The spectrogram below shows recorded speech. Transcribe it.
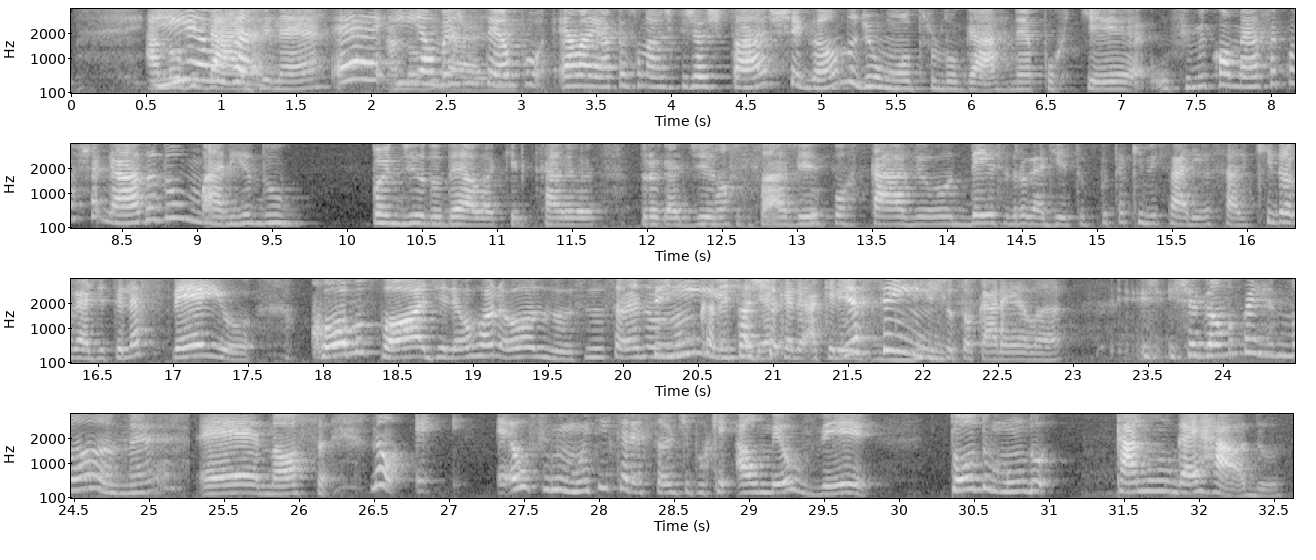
A e novidade, já, né? É, a e novidade. ao mesmo tempo ela é a personagem que já está chegando de um outro lugar, né? Porque o filme começa com a chegada do marido bandido dela, aquele cara drogadito, Nossa, sabe? Insuportável, eu odeio esse drogadito. Puta que me pariu, sabe? Que drogadito, ele é feio. Como pode? Ele é horroroso. Susan Sarandon nunca tá deixaria tá aquele, aquele assim, bicho tocar ela. E chegando com a irmã, né? É, nossa. Não, é, é um filme muito interessante porque, ao meu ver, todo mundo tá num lugar errado.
